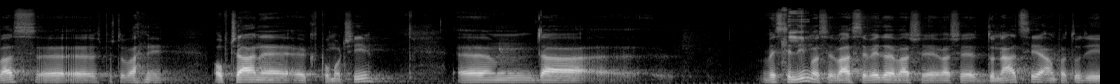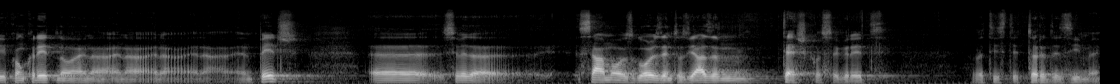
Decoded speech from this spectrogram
vas, eh, spoštovani občane, k pomoči, da veselimo se vas, seveda, vaše, vaše donacije, ampak tudi konkretno ena, ena, ena, ena, en peč, seveda samo zgolj z entuzijazem težko se gret v tiste trde zime,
